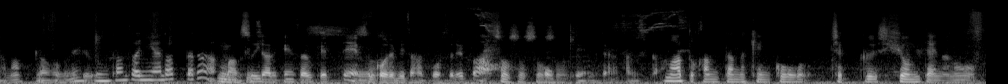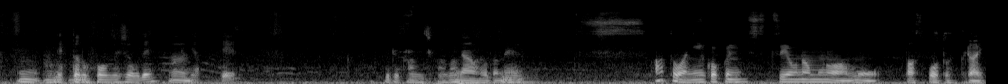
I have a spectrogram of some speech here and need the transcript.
なるほどね。タンザニアだったら、うん。まあ、PCR 検査受けて向こうでビザ発行すればそうそうそうそう。OK みたいな感じか、まあ、あと簡単な健康チェック指標みたいなのをネットのフォーム上でうん。やっている感じかな。なるほどね、うん。あとは入国に必要なものはもうパスポートくらい。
